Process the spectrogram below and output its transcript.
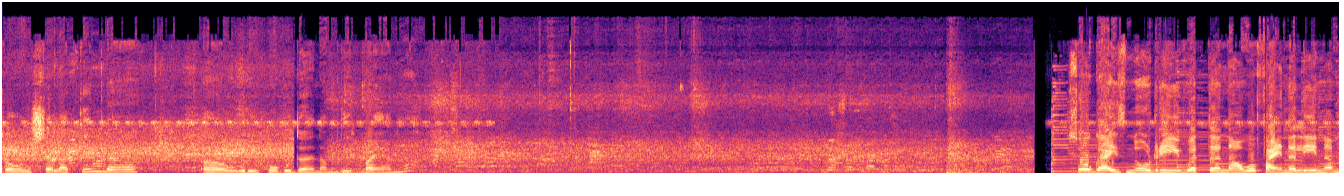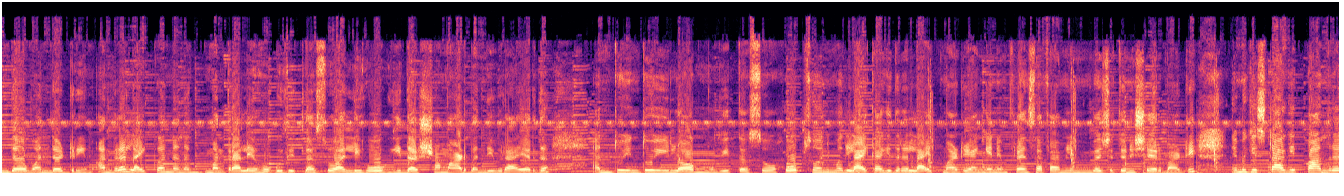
ಸೊ ಇಷ್ಟೆಲ್ಲ ತಿಂದು ಊರಿಗೆ ಹೋಗೋದು ನಮ್ಮ ಪಯಣ ಸೊ ಗೈಸ್ ನೋಡ್ರಿ, ಇವತ್ತು ನಾವು ಫೈನಲಿ ನಮ್ದು ಒಂದು ಡ್ರೀಮ್ ಅಂದ್ರೆ ಲೈಕ್ ನನಗೆ ಮಂತ್ರಾಲಯ ಹೋಗೋದಿತ್ತಲ್ಲ ಸೊ ಅಲ್ಲಿ ಹೋಗಿ ದರ್ಶನ ಮಾಡಿ ಬಂದಿವಿ ರಾಯರ್ದು. ಅಂತೂ ಇಂತೂ ಈ ಲಾಗ್ ಮುಗೀತು. ಸೊ ಹೋಪ್ ಸೊ ನಿಮಗೆ ಲೈಕ್ ಆಗಿದ್ರೆ ಲೈಕ್ ಮಾಡಿರಿ. ಹಂಗೆ ನಿಮ್ಮ ಫ್ರೆಂಡ್ಸ್ ಆ ಫ್ಯಾಮಿಲಿ ಮೆಂಬರ್ಸ್ ಜೊತೆ ಶೇರ್ ಮಾಡಿರಿ. ನಿಮಗೆ ಇಷ್ಟ ಆಗಿತ್ತಪ್ಪ ಅಂದ್ರೆ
